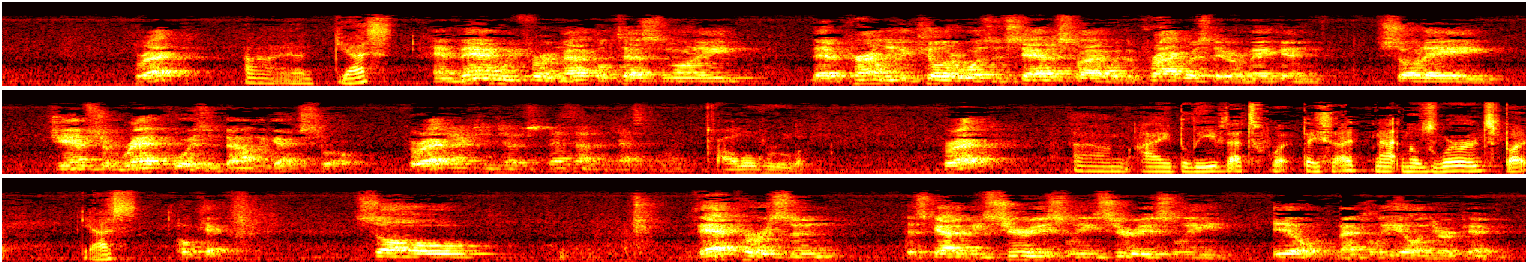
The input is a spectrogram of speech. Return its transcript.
Correct? Uh, yes? And then we've heard medical testimony that apparently the killer wasn't satisfied with the progress they were making, so they jammed some rat poison down the guy's throat. Correct? Objection, Judge. That's not the testimony. I'll overrule it. Correct? Um, I believe that's what they said. Not in those words, but yes. Okay. So that person has got to be seriously, seriously ill, mentally ill in your opinion.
